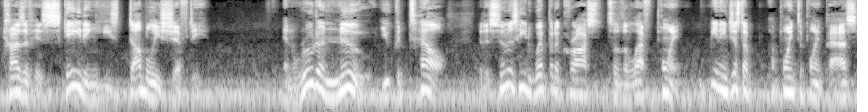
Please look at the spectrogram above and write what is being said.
Because of his skating, he's doubly shifty. And Rutta knew, you could tell, that as soon as he'd whip it across to the left point, meaning just a point to point pass,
